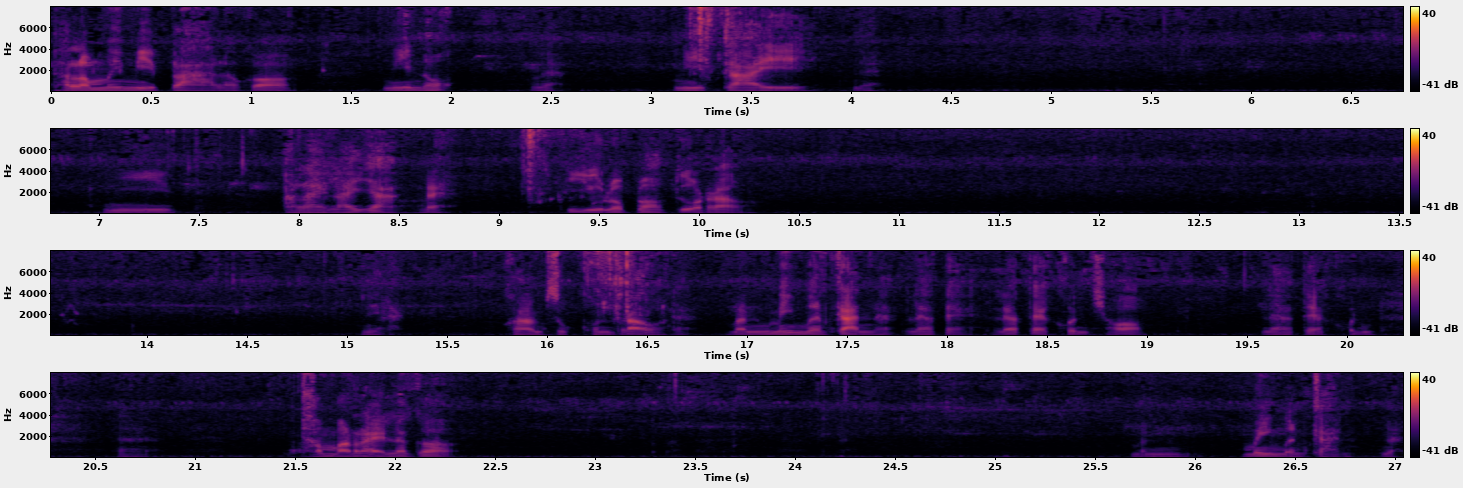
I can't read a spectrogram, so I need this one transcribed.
ถ้าเราไม่มีปลาเราก็มีนกนะมีไก่นะมี อะไรหลายอย่างนะที่อยู่รอบ ๆ ตัวเรา นี่แหละความสุขคนเรานะมันไม่เหมือนกันนะแล้วแต่แล้วแต่คนชอบ แล้วแต่คนเอ่อทำอะไรแล้วก็ มันไม่เหมือนกันนะ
